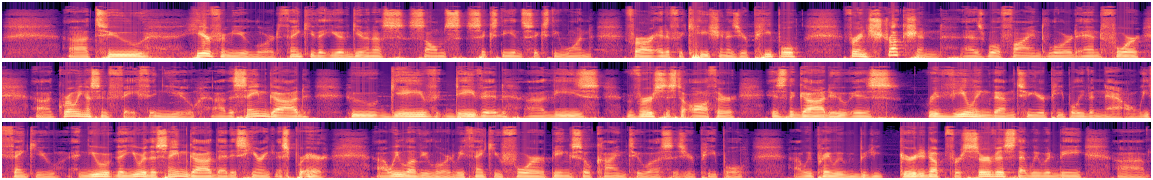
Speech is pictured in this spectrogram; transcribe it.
uh, to hear from you, Lord. Thank you that you have given us Psalms 60 and 61 for our edification as your people, for instruction, as we'll find, Lord, and for uh, growing us in faith in you. Uh, the same God who gave David uh, these verses to author is the God who is revealing them to your people even now. We thank you, and you that you are the same God that is hearing this prayer. Uh, we love you, Lord. We thank you for being so kind to us as your people. Uh, we pray we would be girded up for service, that we would be. Uh,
